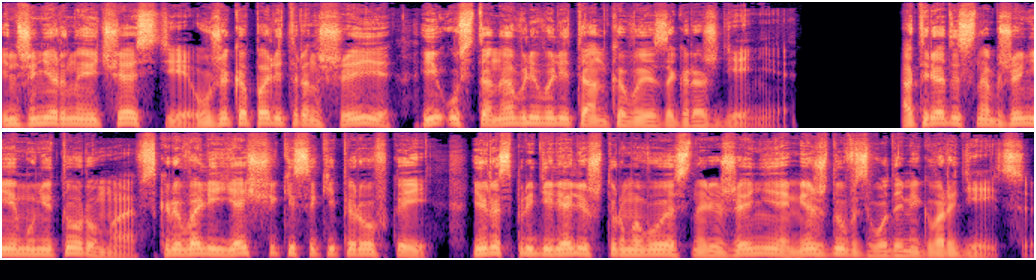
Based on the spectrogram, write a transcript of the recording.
Инженерные части уже копали траншеи и устанавливали танковые заграждения. Отряды снабжения мониторума вскрывали ящики с экипировкой и распределяли штурмовое снаряжение между взводами гвардейцев.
